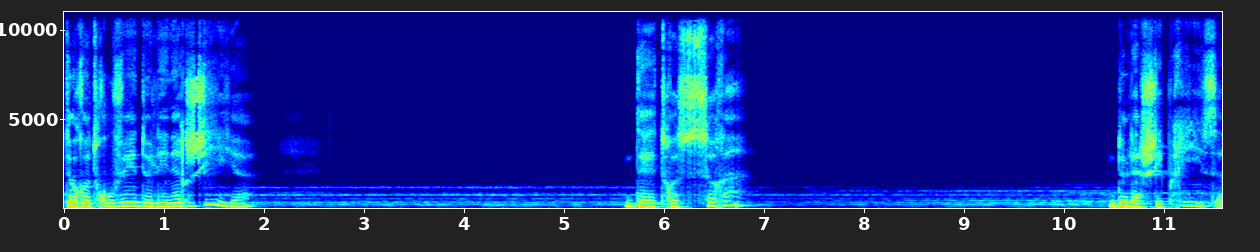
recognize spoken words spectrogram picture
de retrouver de l'énergie, d'être serein. De lâcher prise.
